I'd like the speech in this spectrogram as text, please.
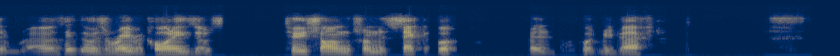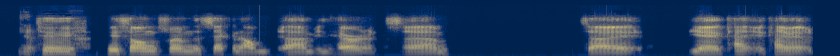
I think there was re-recordings. There was two songs from the second book, but put me back. Yep. Two two songs from the second album, um, Inheritance. Um, so yeah, it came, it came out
